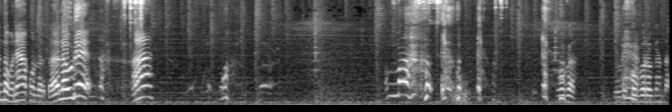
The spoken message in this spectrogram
ಎಂತ ಮನೆ ಹಾಕೊಂಡಿರ್ತ ಅಲ್ಲ ಹುಡಿ. ಹಾ ಅಮ್ಮ. ಹೋಗ. ದುಡ್ಕೊ ಬರೋಕಂದ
